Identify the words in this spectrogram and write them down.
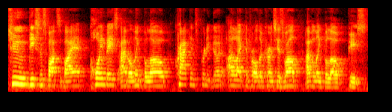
two decent spots to buy it. Coinbase, I have a link below. Kraken's pretty good. I like them for all the currency as well. I have a link below. Peace.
